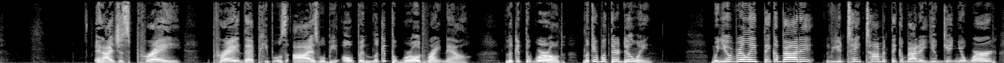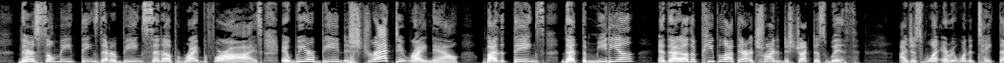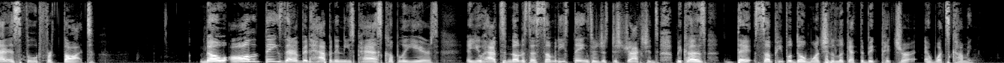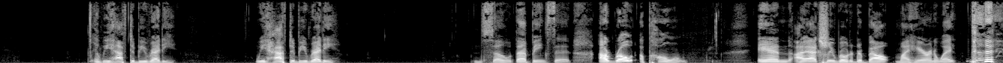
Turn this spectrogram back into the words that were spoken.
And I just pray pray that people's eyes will be open. Look at the world right now. Look at the world. Look at what they're doing. When you really think about it, if you take time and think about it, you get in your word, there are so many things that are being set up right before our eyes, and we are being distracted right now by the things that the media and that other people out there are trying to distract us with. I just want everyone to take that as food for thought. Know all the things that have been happening these past couple of years. And you have to notice that some of these things are just distractions because they, some people don't want you to look at the big picture and what's coming. And we have to be ready. We have to be ready. And so, with that being said, I wrote a poem and I actually wrote it about my hair in a way.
